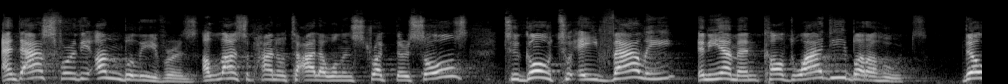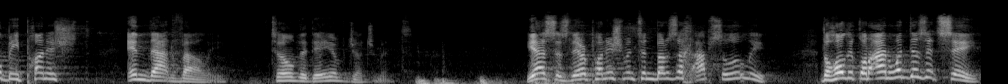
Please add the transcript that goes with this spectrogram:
And as for the unbelievers, Allah subhanahu wa ta'ala will instruct their souls to go to a valley in Yemen called Wadi Barahut. They'll be punished in that valley till the day of judgment. Yes, is there punishment in Barzakh? Absolutely. The Holy Quran, what does it say?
